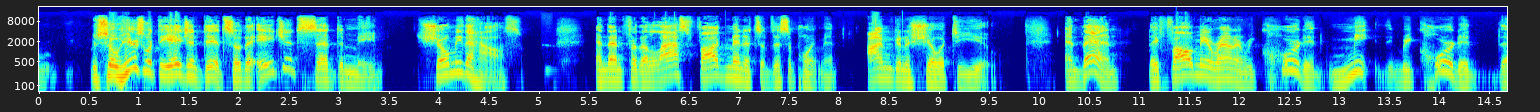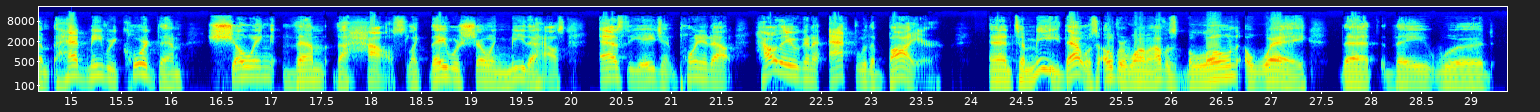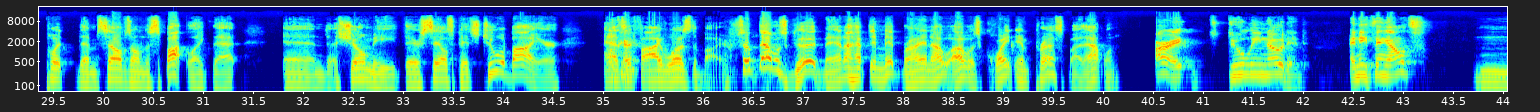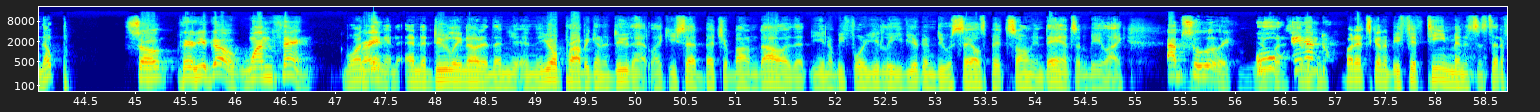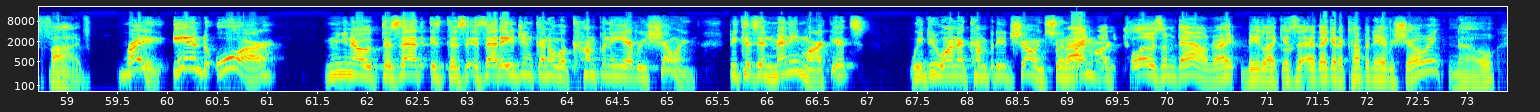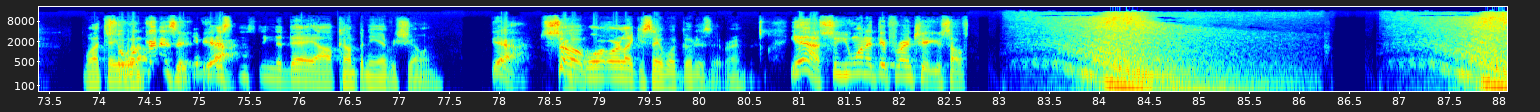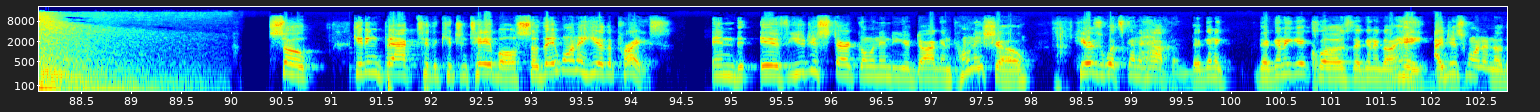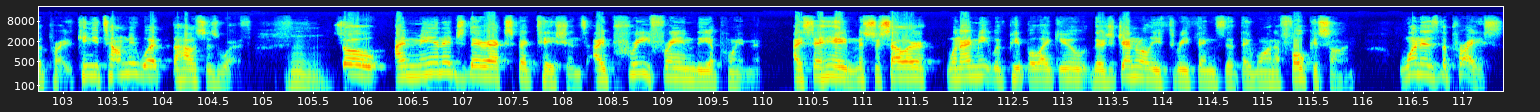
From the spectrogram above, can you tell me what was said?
So here's what the agent did. So the agent said to me, "Show me the house, and then for the last five minutes of this appointment, I'm going to show it to you." And then they followed me around and recorded me, recorded them, had me record them showing them the house, like they were showing me the house as the agent pointed out how they were going to act with a buyer and to me, that was overwhelming. I was blown away that they would put themselves on the spot like that and show me their sales pitch to a buyer as okay. if I was the buyer. So that was good, man. I have to admit, Brian, I, I was quite impressed by that one. All right. Duly noted. Anything else? Nope. So there you go. One thing one right? thing and, and the duly noted and then you, and you're probably going to do that like you said bet your bottom dollar that you know before you leave you're going to do a sales pitch song and dance and be like absolutely you know, oh, but and be, but it's going to be 15 minutes instead of five right and or you know does that is does is that agent going to accompany every showing because in many markets we do unaccompanied showing so in right. my market close them down right be like is that, are they going to accompany every showing no well, I tell so you what, what good is it? Yeah, listing today, I'll accompany every showing. Yeah. So, or, or like you say, what good is it, right? Yeah. So you want to differentiate yourself. So, getting back to the kitchen table, so they want to hear the price. And if you just start going into your dog and pony show, here's what's going to happen. They're going to they're going to get closed. They're going to go, hey, I just want to know the price. Can you tell me what the house is worth? Hmm. So I manage their expectations. I pre frame the appointment. I say, hey, Mr. Seller, when I meet with people like you, there's generally three things that they want to focus on. One is the price.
